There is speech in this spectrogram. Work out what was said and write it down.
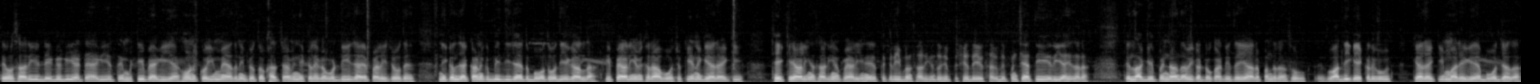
ਤੇ ਉਹ ਸਾਰੀ ਡਿੱਗ ਗਈ ਹੈ, ਢਹਿ ਗਈ ਹੈ ਤੇ ਮਿੱਟੀ ਪੈ ਗਈ ਹੈ। ਹੁਣ ਕੋਈ ਮੈਦ ਨਹੀਂ ਪਿਓ ਤੋਂ ਖਰਚਾ ਵੀ ਨਿਕਲੇਗਾ ਵੱਡੀ ਜਾਏ ਪੈਲੀ ਚੋਂ ਤੇ ਨਿਕਲ ਜਾ ਕਣਕ ਬੀਜੀ ਜਾਏ ਤਾਂ ਬਹੁਤ ਵਧੀਆ ਗੱਲ ਆ ਕਿ ਪੈਲੀਆਂ ਵੀ ਖਰਾਬ ਹੋ ਚੁੱਕੀਆਂ ਨੇ 11 ਇੱਕੀ, ਠੇਕੇ ਵਾਲੀਆਂ ਸਾਰੀਆਂ ਪੈਲੀਆਂ ਇਹ ਤਕਰੀਬਨ ਸਾਰੀਆਂ ਤੁਸੀਂ ਪਿੱਛੇ ਦੇਖ ਸਕਦੇ, ਪੰਚਾਇਤੀ ਏਰੀਆ ਸੀ ਸਾਰਾ ਤੇ ਲਾਗੇ ਪਿੰਡਾਂ ਦਾ ਵੀ ਘੱਟੋ ਘੱਟ ਹੀ ਤੇ 1000 1500 ਤੇ ਵੱਧ ਹੀ ਕਿ ਏਕੜ ਕੋਈ ਕਹਿ ਰਿਹਾ ਕਿ ਮਾਰੇ ਗਏ ਆ, ਬਹੁਤ ਜ਼ਿਆਦਾ।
